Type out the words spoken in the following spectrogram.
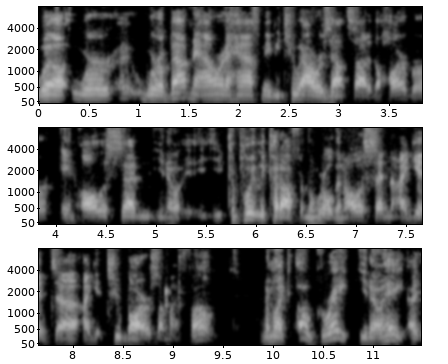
Well, we're we're about an hour and a half, maybe two hours outside of the harbor, and all of a sudden, you know, completely cut off from the world. And all of a sudden, I get uh, I get two bars on my phone, and I'm like, oh, great, you know, hey, I,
